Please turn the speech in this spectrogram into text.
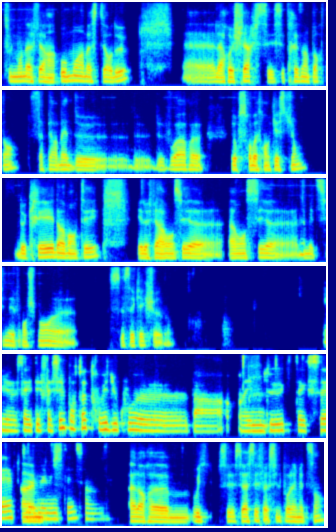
tout le monde à faire au moins un Master 2. Euh, la recherche, c'est très important. Ça permet de, de, voir, euh, de se remettre en question, de créer, d'inventer et de faire avancer, avancer la médecine. Et franchement, c'est quelque chose. Et ça a été facile pour toi de trouver du coup bah, un M2 qui t'accepte, même une thèse Alors, oui, c'est assez facile pour les médecins.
